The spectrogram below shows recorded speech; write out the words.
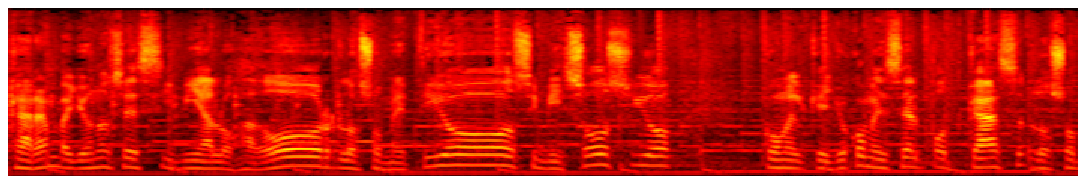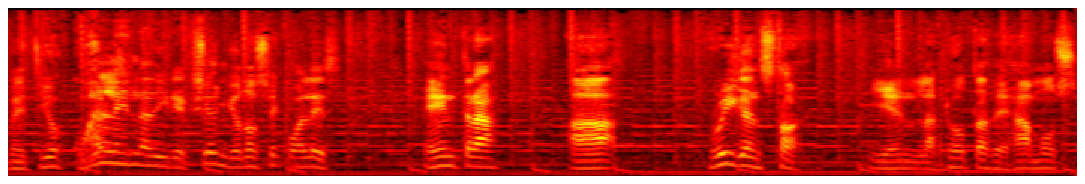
caramba, yo no sé si mi alojador lo sometió, si mi socio con el que yo comencé el podcast lo sometió. ¿Cuál es la dirección? Yo no sé cuál es. Entra a Regan Star y en las notas dejamos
